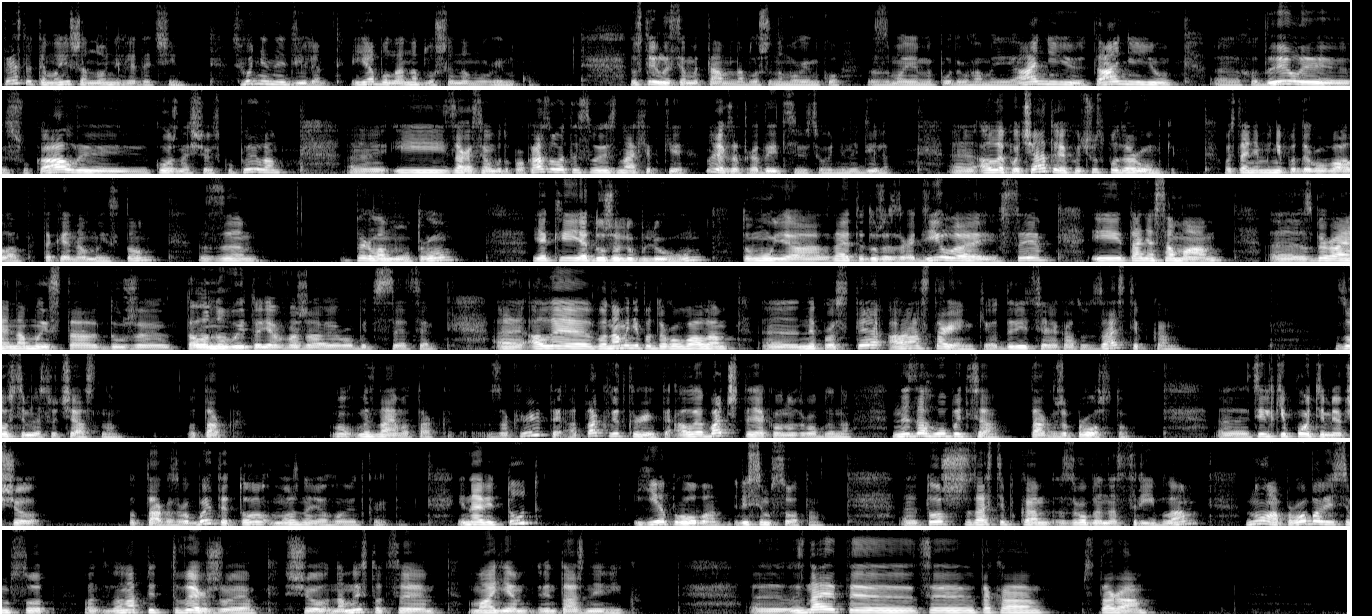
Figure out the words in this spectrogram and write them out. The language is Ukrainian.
Здравствуйте, мої шановні глядачі. Сьогодні неділя, і я була на блошиному ринку. Зустрілися ми там на блошиному ринку з моїми подругами і Анією, і Танією. Е, Ходили, шукали, кожна щось купила. Е, І зараз я вам буду показувати свої знахідки, ну, як за традицією, сьогодні неділя. Е, Але почати я хочу з подарунків. Ось Таня мені подарувала таке намисто з перламутру, який я дуже люблю. Тому я, знаєте, дуже зраділа і все. І Таня сама е, збирає намиста, дуже талановито, я вважаю, робить все це. Е, але вона мені подарувала е, не просте, а стареньке. От дивіться, яка тут застібка. Зовсім не сучасна. Отак. Ну, ми знаємо так закрити, а так відкрити. Але бачите, як воно зроблено? Не загубиться так вже просто. Е, Тільки потім, якщо отак зробити, то можна його відкрити. І навіть тут є проба 800. Е, Тож застібка зроблена з срібла. Ну, а проба 800 вона підтверджує, що намисто це має вінтажний вік. Е, Знаєте, це така стара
